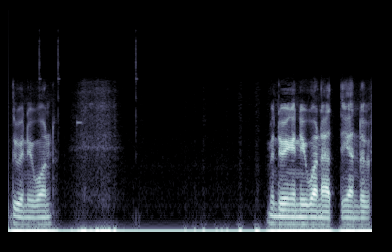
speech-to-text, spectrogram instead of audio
Do a new one. Been doing a new one at the end of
